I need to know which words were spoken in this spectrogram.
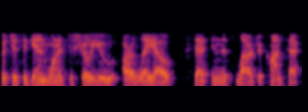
but just again wanted to show you our layout set in this larger context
